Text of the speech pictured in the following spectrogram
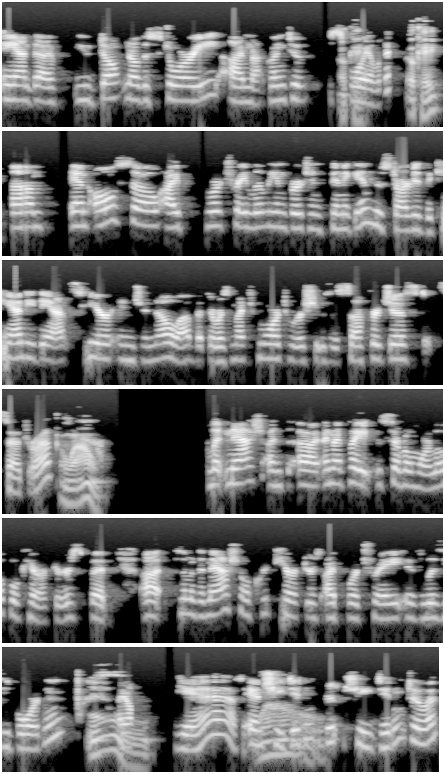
And uh, if you don't know the story, I'm not going to spoil it. Okay. Um, and also, I portray Lillian Virgin Finnegan, who started the candy dance here in Genoa, but there was much more to her. She was a suffragist, etc. Oh wow. But Nash, and, uh, and I play several more local characters, but uh, some of the national characters I portray is Lizzie Borden. Ooh, Yes, and she didn't. She didn't do it.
